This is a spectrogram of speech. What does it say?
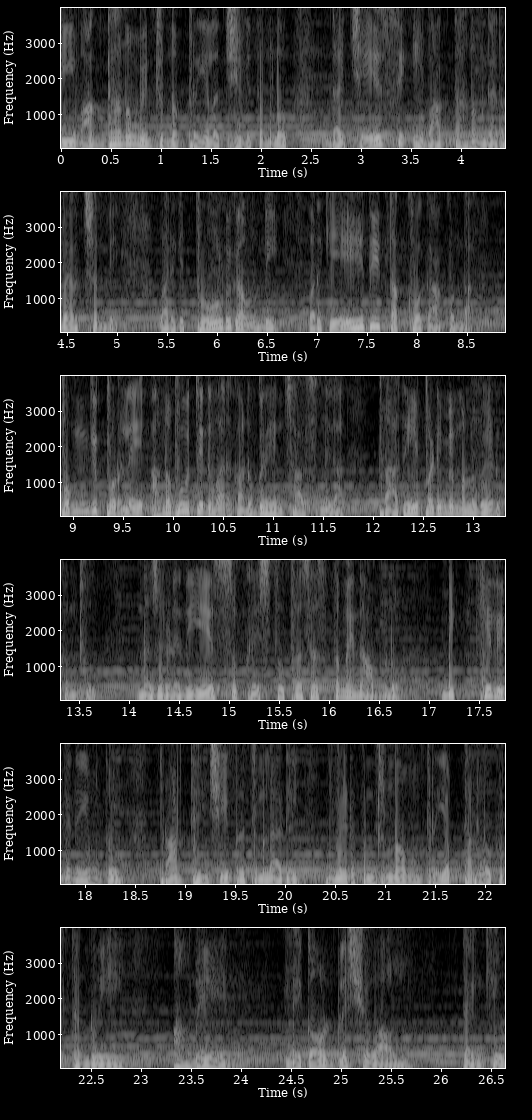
ఈ వాగ్దానం వింటున్న ప్రియుల జీవితంలో దయచేసి ఈ వాగ్దానం నెరవేర్చండి. వారికి తోడుగా ఉండి వారికి ఏదీ తక్కువ కాకుండా పొంగి పొర్లే అనుభూతిని వారికి అనుగ్రహించాల్సిందిగా ప్రాధేయపడి మిమ్మల్ని వేడుకుంటూ నజరుడని యేసు క్రీస్తు ప్రశస్తమైన నామములో మిక్కిలి వినయంతో ప్రార్థించి బ్రతిమలాడి వేడుకుంటున్నాం ప్రియ పరలోక తండ్రి. ఆమెన్. May God bless you all thank you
